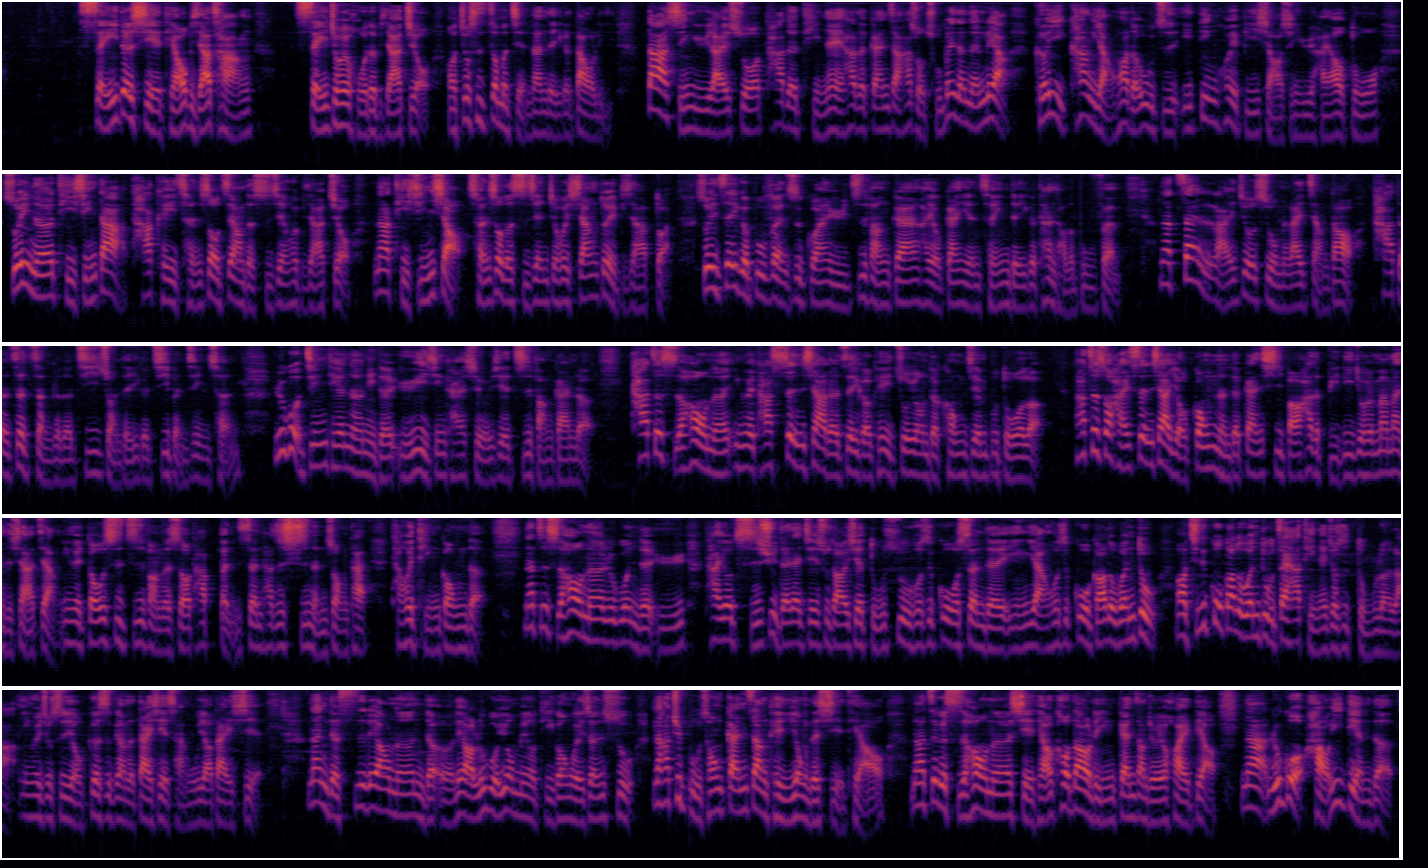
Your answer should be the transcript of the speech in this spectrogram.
谁的血条比较长，谁就会活得比较久。哦，就是这么简单的一个道理。大型鱼来说，它的体内、它的肝脏、它所储备的能量，可以抗氧化的物质一定会比小型鱼还要多。所以呢，体型大，它可以承受这样的时间会比较久；那体型小，承受的时间就会相对比较短。所以这个部分是关于脂肪肝还有肝炎成因的一个探讨的部分。那再来就是我们来讲到它的这整个的机转的一个基本进程。如果今天呢，你的鱼已经开始有一些脂肪肝了。它这时候呢，因为它剩下的这个可以作用的空间不多了，它这时候还剩下有功能的肝细胞，它的比例就会慢慢的下降，因为都是脂肪的时候，它本身它是失能状态，它会停工的。那这时候呢，如果你的鱼它又持续的在接触到一些毒素，或是过剩的营养，或是过高的温度哦，其实过高的温度在它体内就是毒了啦，因为就是有各式各样的代谢产物要代谢。那你的饲料呢？你的饵料如果又没有提供维生素，让它去补充肝脏可以用的血条，那这个时候呢，血条扣到零，肝脏就会坏掉。那如果好一点的，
